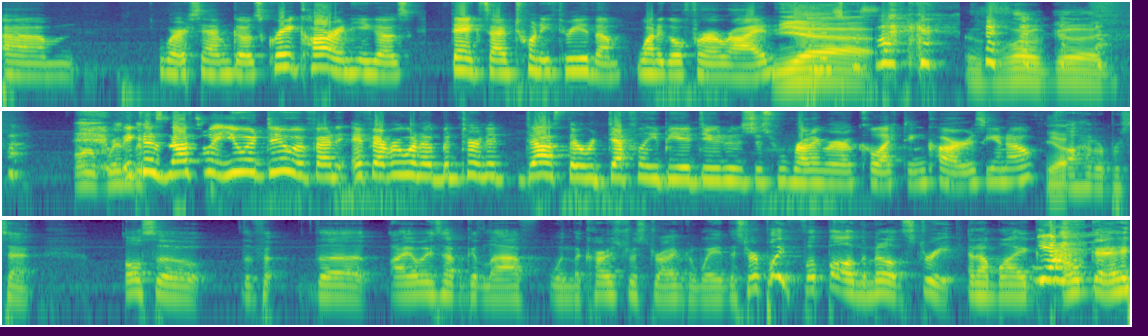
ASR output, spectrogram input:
um, where Sam goes, "Great car," and he goes, "Thanks, I have twenty three of them. Want to go for a ride?" Yeah. and it's just like. it's so good. Or when the- because that's what you would do if if everyone had been turned into dust. There would definitely be a dude who's just running around collecting cars, you know. Yep. hundred percent. Also, the the I always have a good laugh when the car's just driving away. They start playing football in the middle of the street, and I'm like, Yeah. okay,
